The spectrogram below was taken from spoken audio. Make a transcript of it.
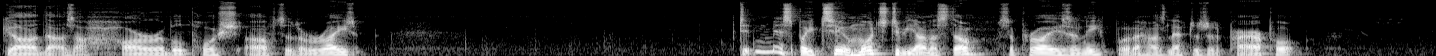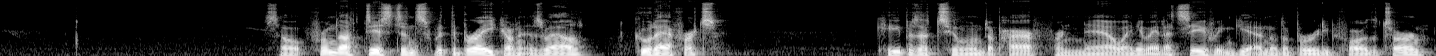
god, that was a horrible push off to the right. Didn't miss by too much, to be honest, though, surprisingly, but it has left us with a par putt. So from that distance, with the break on it as well, good effort. Keep us at 2 under par for now. Anyway, let's see if we can get another birdie before the turn.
